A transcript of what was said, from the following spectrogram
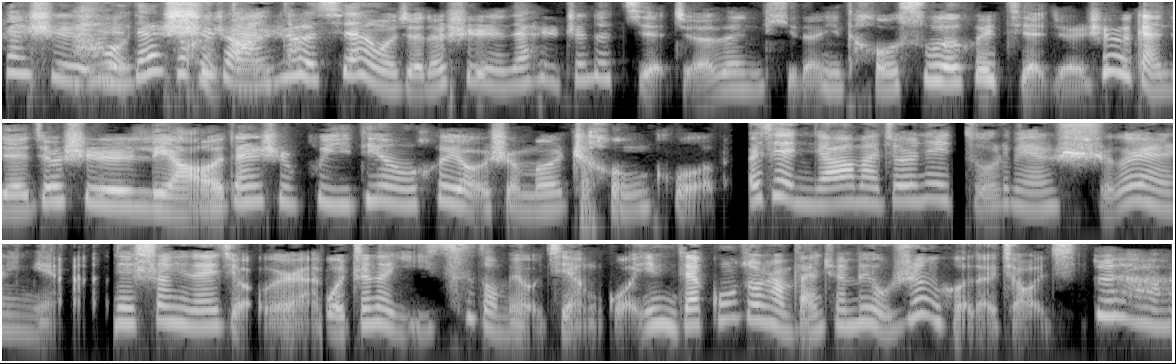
但是人家市长热线，我觉得是人家是真的解决问题的，你投诉了会解决，这个感觉就是聊，但是不一定会有什么成果。而且你知道吗？就是那组里面十个人里面，那剩下那九个人，我真的一次都没有见过，因为你在工作上完全没有任何的交集。对啊，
